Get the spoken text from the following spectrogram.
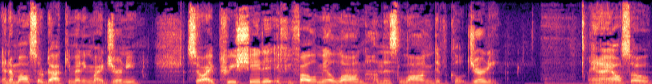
And I'm also documenting my journey. So I appreciate it if you follow me along on this long, difficult journey. And I also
